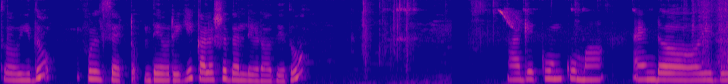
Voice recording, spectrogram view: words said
ಸೊ ಇದು ಫುಲ್ ಸೆಟ್ಟು ದೇವರಿಗೆ ಕಳಶದಲ್ಲಿ ಇಡೋದಿದು. ಹಾಗೆ ಕುಂಕುಮ ಆ್ಯಂಡ್ ಇದು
